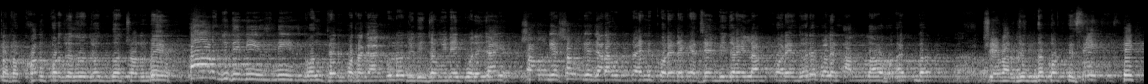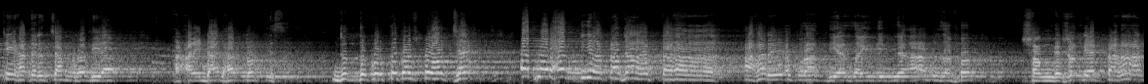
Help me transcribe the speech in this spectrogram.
ততক্ষণ পর্যন্ত যুদ্ধ চলবে। আর যদি নিজ নিজ গ্রন্থের পতাকা গুলো যদি জমিনে পড়ে যায়, সঙ্গে সঙ্গে যারা উড্ডয়ন করে রেখেছে, বিজয় লাভ করে ধরে বলেন, আল্লাহ আকবর। সে এবার যুদ্ধ করতেছে, একটি হাতের চামড়া দিয়া, আর ডান হাত নড়তেছে। যুদ্ধ করতে কষ্ট হচ্ছে? অপরাধ দিয়া তাজা একটা, আহারে, অপরাধ দিয়া যাই দিবনে আবু জাফর সঙ্গে সঙ্গে একটা হাত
